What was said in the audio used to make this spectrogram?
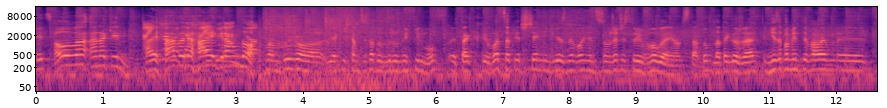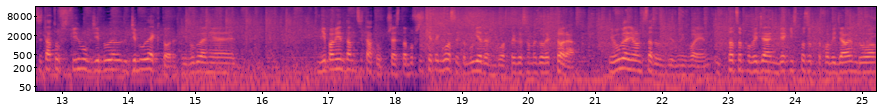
It's over, Anakin! I have the high ground! Mam dużo jakichś tam cytatów z różnych filmów. Tak, Władca Pierścieni, Gwiezdne Wojny to są rzeczy, z których w ogóle nie mam cytatów, dlatego że nie zapamiętywałem y, cytatów z filmów, gdzie, były, gdzie był lektor i w ogóle nie, nie pamiętam cytatów przez to, bo wszystkie te głosy to był jeden głos tego samego lektora. I w ogóle nie mam cytatów z Gwiezdnych Wojen. I to, co powiedziałem, w jaki sposób to powiedziałem, było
